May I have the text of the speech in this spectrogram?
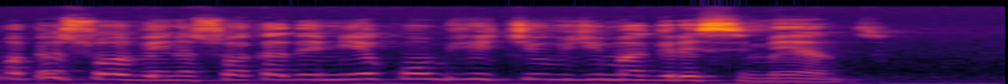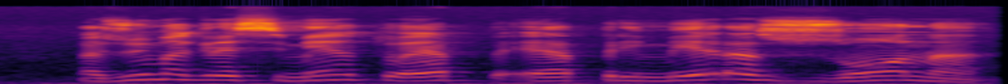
Uma pessoa vem na sua academia com o objetivo de emagrecimento mas o emagrecimento é, é a primeira zona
